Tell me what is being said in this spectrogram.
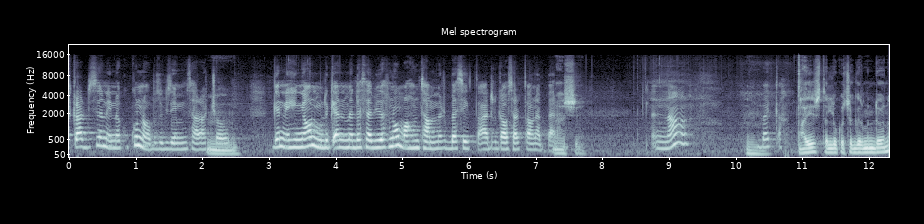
ፍቅር አዲስን የነ ኩኩን ነው ብዙ ጊዜ የምንሰራቸው። ግን ይሄኛውን ሙሉቀን መለሰ ቢዘፍነውም አሁን ታምር በሴት አድርጋው ሰርታው ነበር። እሺ። እና በቃ። አየሽ ትልቁ ችግር ምን እንደሆነ?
